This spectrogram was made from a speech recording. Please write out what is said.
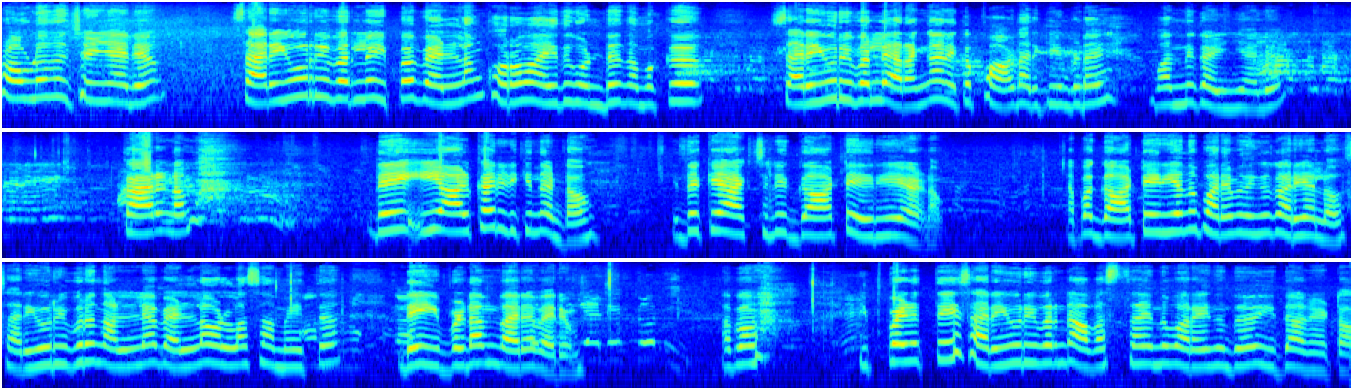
പ്രോബ്ലം എന്ന് വെച്ച് കഴിഞ്ഞാൽ സരയൂർ റിവറിൽ ഇപ്പോൾ വെള്ളം കുറവായതുകൊണ്ട് നമുക്ക് സരയൂർ റിവറിൽ ഇറങ്ങാനൊക്കെ പാടായിരിക്കും ഇവിടെ വന്നു കഴിഞ്ഞാൽ കാരണം ദേ ഈ ആൾക്കാരിരിക്കുന്നുണ്ടോ? ഇതൊക്കെ ആക്ച്വലി ഘാട്ട് ഏരിയയാണ് അപ്പോൾ ഘാട്ട് ഏരിയ എന്ന് പറയുമ്പോൾ നിങ്ങൾക്ക് അറിയാലോ സരയൂർ റിവർ നല്ല വെള്ളമുള്ള സമയത്ത് ദേ ഇവിടം വരെ വരും. അപ്പം ഇപ്പോഴത്തെ സരയൂർ റിവറിന്റെ അവസ്ഥ എന്ന് പറയുന്നത് ഇതാണ് കേട്ടോ.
